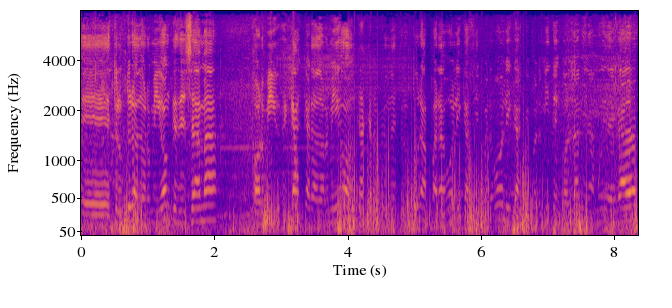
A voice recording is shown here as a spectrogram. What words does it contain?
eh, estructura de hormigón que se llama cáscara de hormigón. Cáscara. Son estructuras parabólicas y hiperbólicas que permiten con láminas muy delgadas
